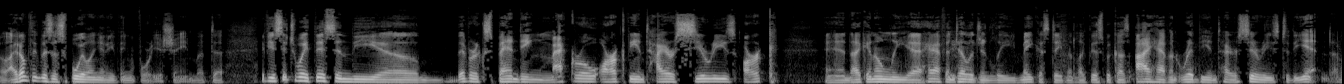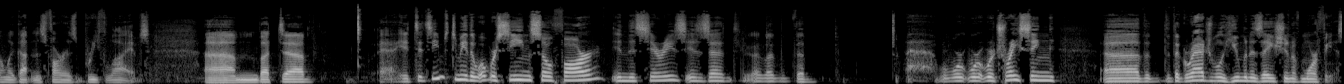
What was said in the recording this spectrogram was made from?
uh, I don't think this is spoiling anything for you, Shane, but uh, if you situate this in the uh, ever expanding macro arc, the entire series arc, and I can only uh, half intelligently make a statement like this because I haven't read the entire series to the end. I've only gotten as far as Brief Lives. Um, but uh, it, it seems to me that what we're seeing so far in this series is uh, the we're, we're, we're tracing uh, the, the gradual humanization of Morpheus.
